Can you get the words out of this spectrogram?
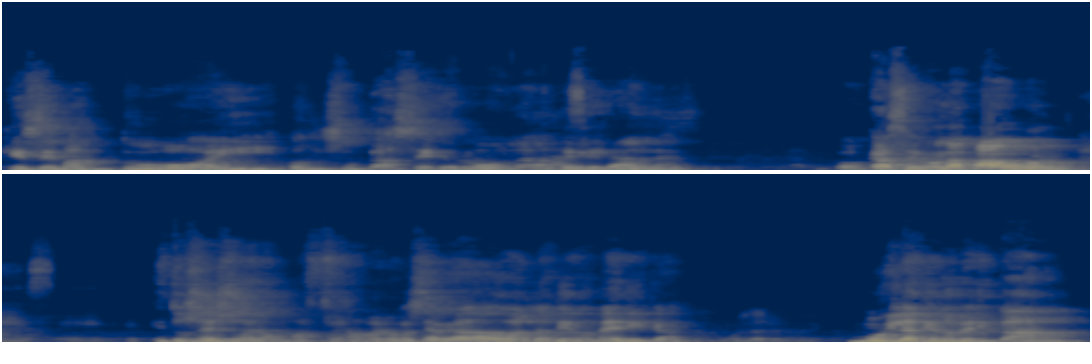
que se mantuvo ahí con su cacerola de gran, cacerola power. Entonces eso era un fenómeno que se había dado en Latinoamérica, muy latinoamericano,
